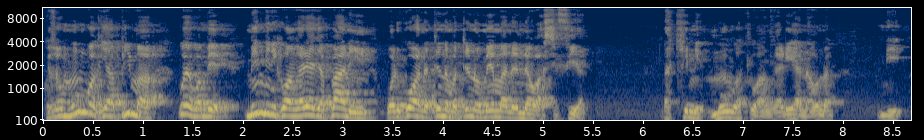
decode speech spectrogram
Kwa sababu Mungu akiyapima, wewe kwambie, mimi nikiangalia Japani walikuwa wanatenda matendo mema na ninawasifia. Lakini Mungu akiwaangalia anaona ni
